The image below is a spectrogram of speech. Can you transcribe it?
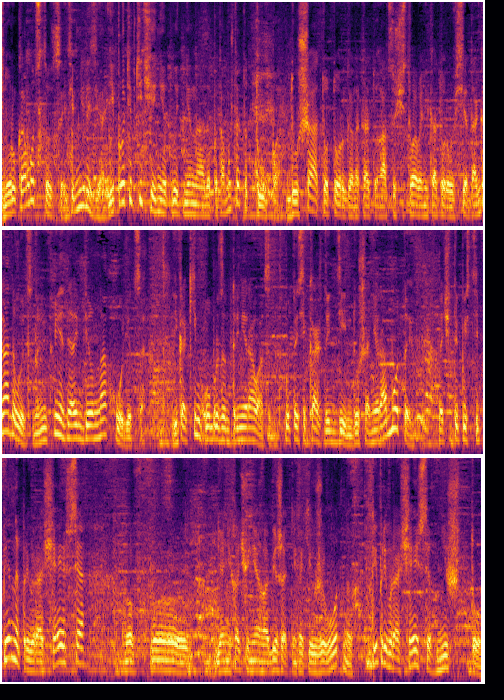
Но руководствоваться этим нельзя. И против течения плыть не надо, потому что это тупо. Душа тот орган, о существовании которого все догадываются, но никто не знает, где он находится. И каким образом тренироваться. Вот если каждый день душа не работает, значит, ты постепенно превращаешься в, э, я не хочу не обижать никаких животных, ты превращаешься в ничто.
